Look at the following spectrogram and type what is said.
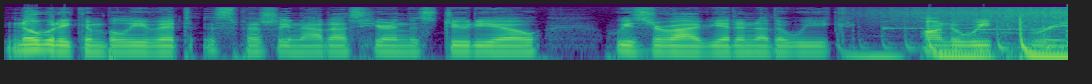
Nobody can believe it, especially not us here in the studio. We survive yet another week. On to week three.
